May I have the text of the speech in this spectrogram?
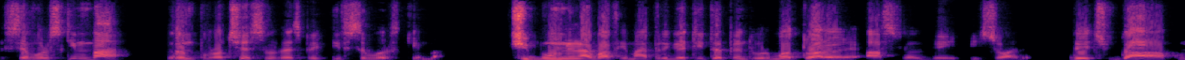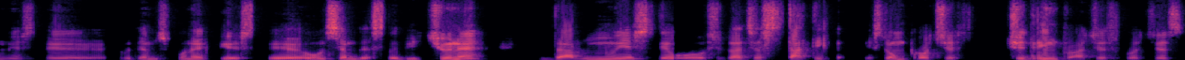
se vor schimba. În procesul respectiv se vor schimba și Uniunea va fi mai pregătită pentru următoarele astfel de episoade. Deci, da, acum este, putem spune că este un semn de slăbiciune, dar nu este o situație statică, este un proces. Și din acest proces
